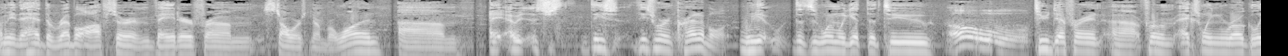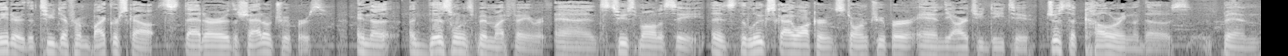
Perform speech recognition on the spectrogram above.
I mean, they had the Rebel officer and Vader from Star Wars Number One. Um, it- it's just these these were incredible. We this is when we get the two Oh. two different uh, from X-wing Rogue Leader, the two different biker scouts that are the Shadow Troopers. And the uh, this one's been my favorite, and it's too small to see. It's the Luke Skywalker and Stormtrooper and the R2D2. Just the coloring of those has been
